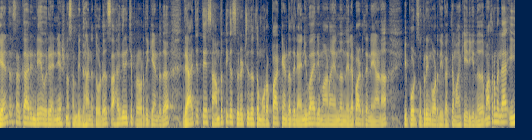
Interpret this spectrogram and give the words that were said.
കേന്ദ്ര സർക്കാരിന്റെ ഒരു അന്വേഷണ സംവിധാനത്തോട് സഹകരിച്ച് പ്രവർത്തിക്കേണ്ടത് രാജ്യത്തെ സാമ്പത്തിക സുരക്ഷിതത്വം ഉറപ്പാക്കേണ്ടതിന് അനിവാര്യമാണ് എന്ന നിലപാട് തന്നെയാണ് ഇപ്പോൾ സുപ്രീം കോടതി വ്യക്തമാക്കിയിരിക്കുന്നത്. മാത്രമല്ല ഈ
